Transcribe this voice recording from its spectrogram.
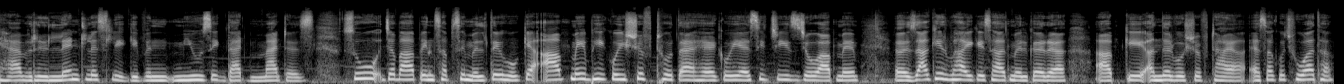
have relentlessly given music that matters so जब आप इन सबसे मिलते हो क्या आप में भी कोई शिफ्ट होता है? कोई ऐसी चीज़ जो आप में जाकिर भाई के साथ मिलकर आपके अंदर वो शिफ्ट आया? ऐसा कुछ हुआ था.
